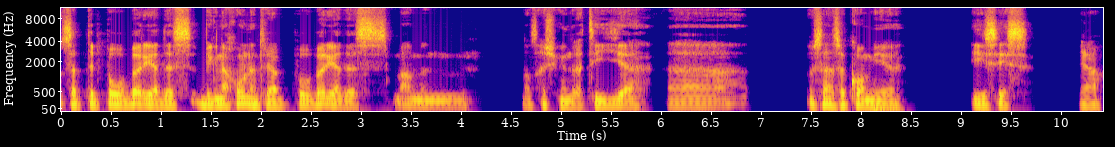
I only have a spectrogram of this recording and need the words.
Så att det påbörjades, byggnationen tror jag påbörjades ja, men, någonstans 2010. Eh, och sen så kom ju Isis Ja.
